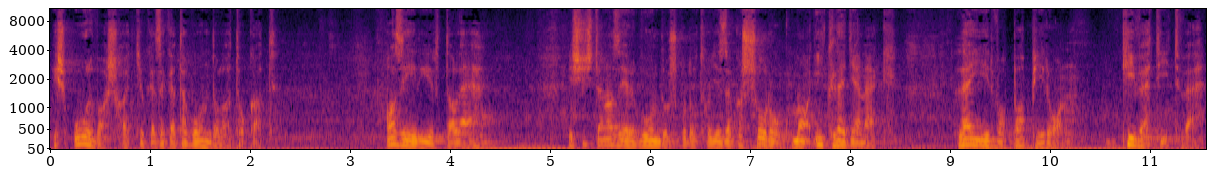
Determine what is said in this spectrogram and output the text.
és olvashatjuk ezeket a gondolatokat. Azért írta le, és Isten azért gondoskodott, hogy ezek a sorok ma itt legyenek, leírva papíron, kivetítve,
